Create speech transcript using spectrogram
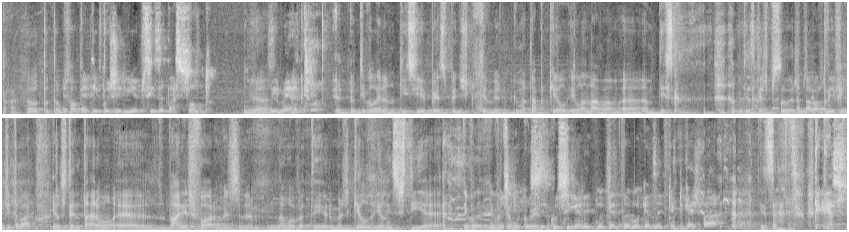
pá. O, o, o pessoal É tipo a geria, precisa estar solto, Yeah. Eu, eu estive a ler a notícia e a PSP diz que teve mesmo que o matar porque ele, ele andava a, a meter-se com, a meter-se com as pessoas. andava a percebes? pedir finos e tabaco. Eles tentaram de várias formas eh, não abater, mas que ele, ele insistia. Eu vou, eu vou que uma com, o coisa. com o cigarrito no canto da boca, quer dizer, o que é que tu queres, pá? Exato. O que é que és?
